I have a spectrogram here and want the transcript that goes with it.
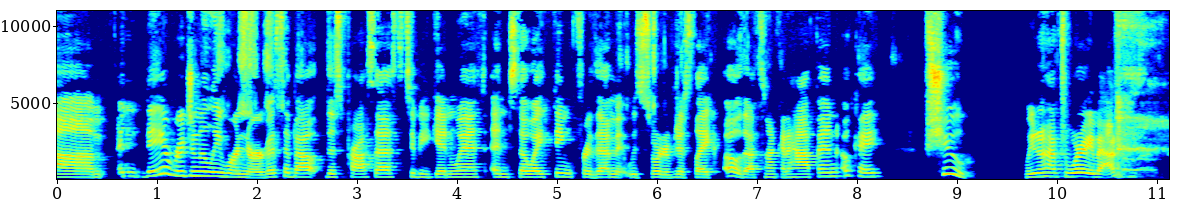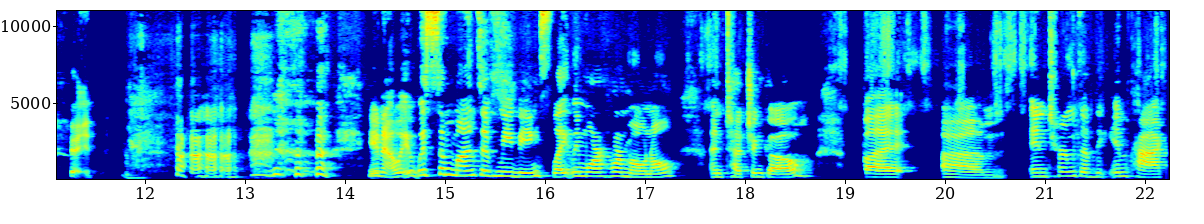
Um, and they originally were nervous about this process to begin with. And so I think for them, it was sort of just like, oh, that's not going to happen. Okay, shoo, we don't have to worry about it. you know, it was some months of me being slightly more hormonal and touch and go. But um, in terms of the impact,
